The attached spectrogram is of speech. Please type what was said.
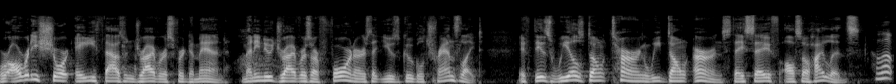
We're already short 80,000 drivers for demand. Many new drivers are foreigners that use Google Translate. If these wheels don't turn, we don't earn. Stay safe. Also, high lids. Hello.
